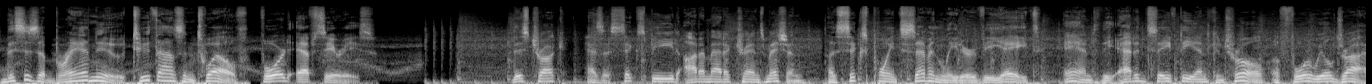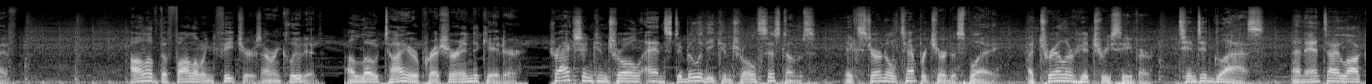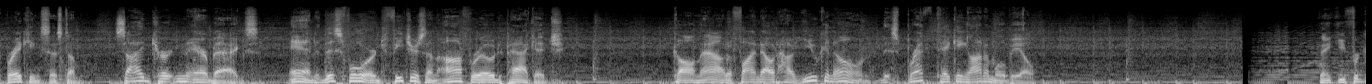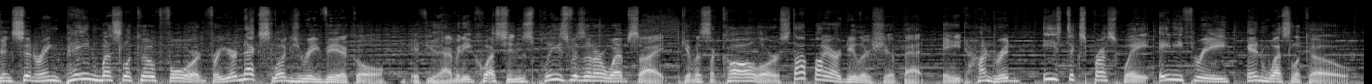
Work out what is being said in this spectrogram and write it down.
This is a brand new 2012 Ford F-Series. This truck has a six-speed automatic transmission, a 6.7-liter V8, and the added safety and control of four-wheel drive. All of the following features are included. A low tire pressure indicator, traction control and stability control systems, external temperature display, a trailer hitch receiver, tinted glass, an anti-lock braking system, side curtain airbags, and this Ford features an off-road package. Call now to find out how you can own this breathtaking automobile. Thank you for considering Payne Weslaco Ford for your next luxury vehicle. If you have any questions, please visit our website, give us a call, or stop by our dealership at 800 East Expressway 83 in Weslaco.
